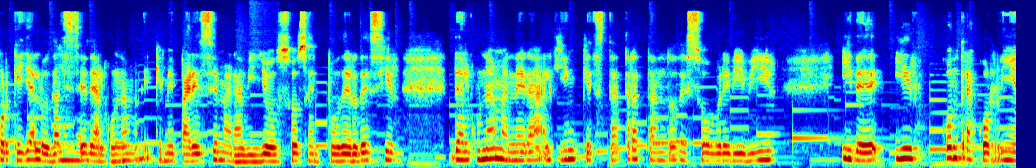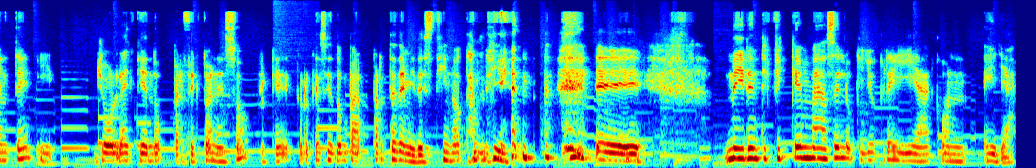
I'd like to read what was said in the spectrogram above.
porque ella lo dice de alguna manera y que me parece maravilloso, o sea, el poder decir de alguna manera alguien que está tratando de sobrevivir y de ir contracorriente y yo la entiendo perfecto en eso, porque creo que ha sido parte de mi destino también. Eh, me identifiqué más de lo que yo creía con ella.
